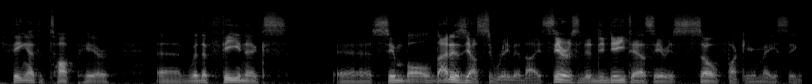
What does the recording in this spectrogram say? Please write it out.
thing at the top here uh, with the phoenix uh, symbol. That is just really nice. Seriously, the details here is so fucking amazing.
